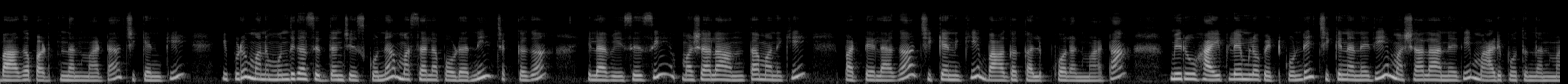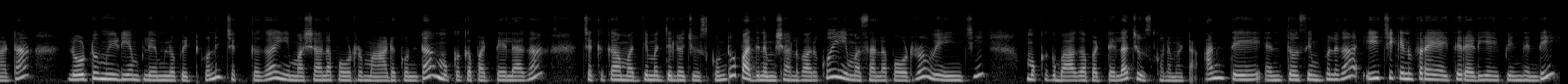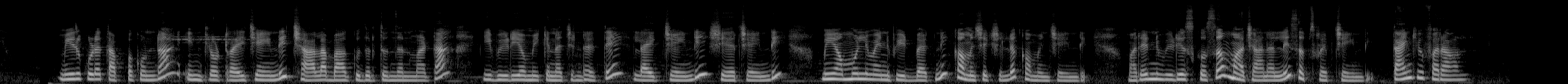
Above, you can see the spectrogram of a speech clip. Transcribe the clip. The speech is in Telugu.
బాగా పడుతుందన్నమాట చికెన్కి. ఇప్పుడు మనం ముందుగా సిద్ధం చేసుకున్న మసాలా పౌడర్ని చక్కగా ఇలా వేసేసి మసాలా అంతా మనకి పట్టేలాగా చికెన్కి బాగా కలుపుకోవాలన్నమాట. మీరు హై ఫ్లేమ్లో పెట్టుకుంటే చికెన్ అనేది మసాలా అనేది మాడిపోతుందన్నమాట. లో టు మీడియం ఫ్లేమ్లో పెట్టుకొని చక్కగా ఈ మసాలా పౌడర్ మాడకుండా ముక్కకు పట్టేలాగా చక్కగా మధ్య మధ్యలో చూసుకుంటూ పది నిమిషాల వరకు ఈ మసాలా పౌడర్ వేయించి ముక్కకు బాగా పట్టేలా చూసుకోవాలన్నమాట. అంతే ఎంతో సింపుల్గా ఈ చికెన్ ఫ్రై అయితే రెడీ అయిపోయిందండి. మీరు కూడా తప్పకుండా ఇంట్లో ట్రై చేయండి చాలా బాగా కుదురుతుందనమాట ఈ వీడియో మీకు నచ్చినట్లయితే లైక్ చేయండి షేర్ చేయండి మీ అమూల్యమైన ఫీడ్బ్యాక్ని కామెంట్ సెక్షన్లో కామెంట్ చేయండి. మరిన్ని వీడియోస్ కోసం మా ఛానల్ని సబ్స్క్రైబ్ చేయండి. Thank you for all.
